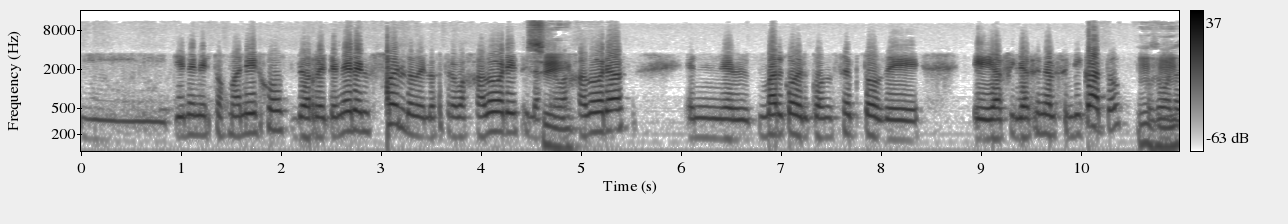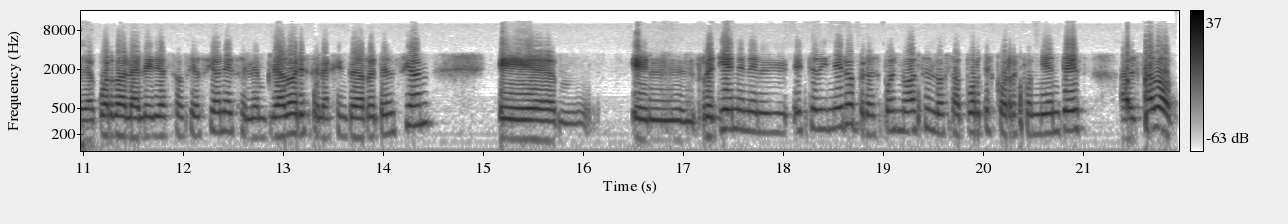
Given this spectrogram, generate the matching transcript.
y tienen estos manejos de retener el sueldo de los trabajadores y las trabajadoras en el marco del concepto de eh, afiliación al sindicato, porque bueno, de acuerdo a la ley de asociaciones, el empleador es el agente de retención, eh, retienen este dinero, pero después no hacen los aportes correspondientes al SADOP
